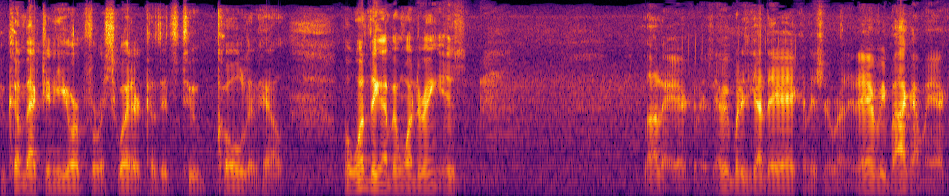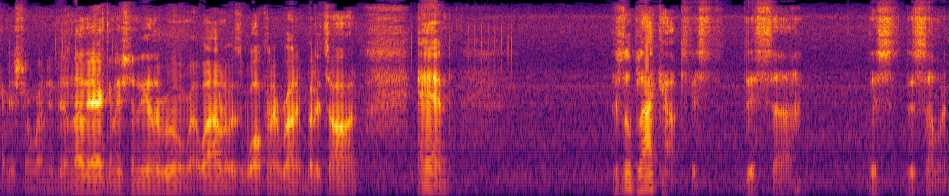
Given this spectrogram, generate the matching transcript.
you come back to New York for a sweater because it's too cold in hell. But one thing I've been wondering is a lot of air conditioning. Everybody's got their air conditioner running. Everybody, I got my air conditioner running. There's another air conditioner in the other room. Well, I don't know if it's walking or running, but it's on. And there's no blackouts this this uh, this this summer.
